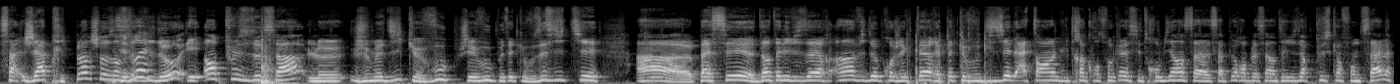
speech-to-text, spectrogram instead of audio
ça, j'ai appris plein de choses dans cette vrai. vidéo et en plus de ça, le, je me dis que vous, chez vous, peut-être que vous hésitiez à euh, passer d'un téléviseur à un vidéoprojecteur et peut-être que vous disiez, bah, attends, l'ultra courte focale c'est trop bien, ça, ça peut remplacer un téléviseur plus qu'un fond de salle.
